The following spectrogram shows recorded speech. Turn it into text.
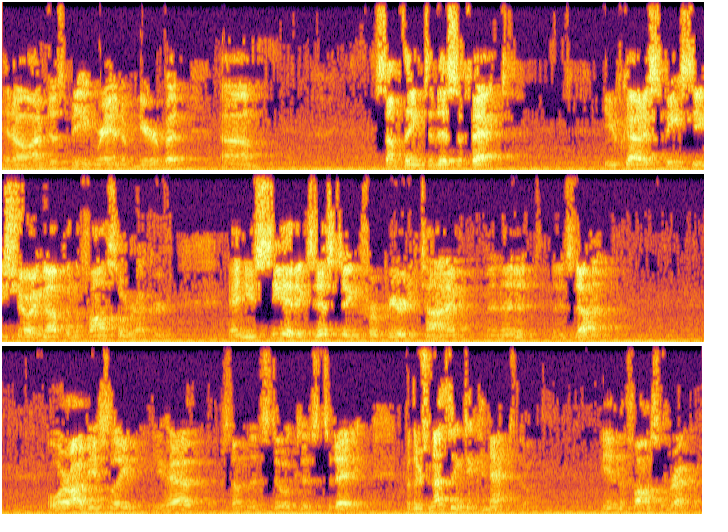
you know, I'm just being random here, but um, something to this effect you've got a species showing up in the fossil record, and you see it existing for a period of time, and then it, it's done. Or obviously, you have some that still exist today. But there's nothing to connect them in the fossil record.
